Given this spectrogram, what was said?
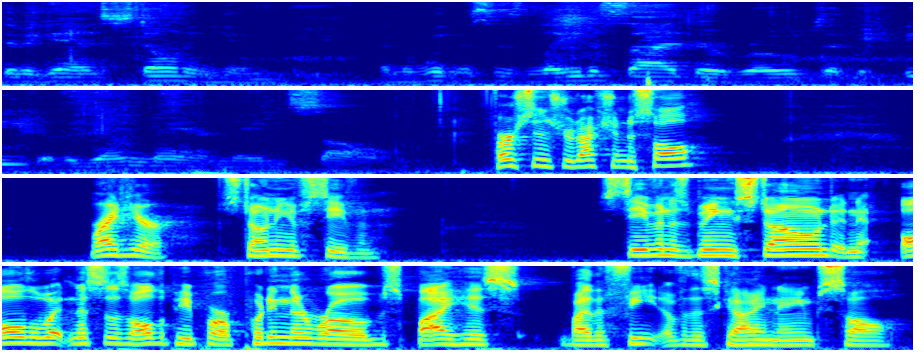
they began stoning him, and the witnesses laid aside their robes at the feet of a young man named Saul. First introduction to Saul? Right here, stoning of Stephen. Stephen is being stoned, and all the witnesses, all the people are putting their robes by his by the feet of this guy named Saul.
